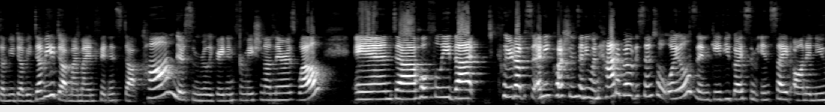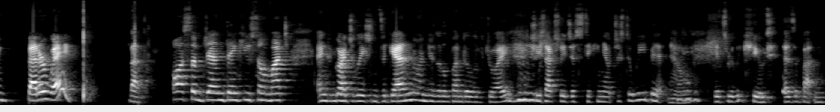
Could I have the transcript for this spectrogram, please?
www.mymindfitness.com. There's some really great information on there as well. And uh, hopefully that cleared up any questions anyone had about essential oils and gave you guys some insight on a new, better way. That's awesome, Jen. Thank you so much. And congratulations again on your little bundle of joy. She's actually just sticking out just a wee bit now. It's really cute as a button.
